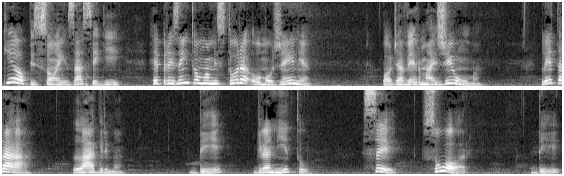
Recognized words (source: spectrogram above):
Que opções a seguir representam uma mistura homogênea? Pode haver mais de uma. Letra A: lágrima. B: granito. C: suor. D:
